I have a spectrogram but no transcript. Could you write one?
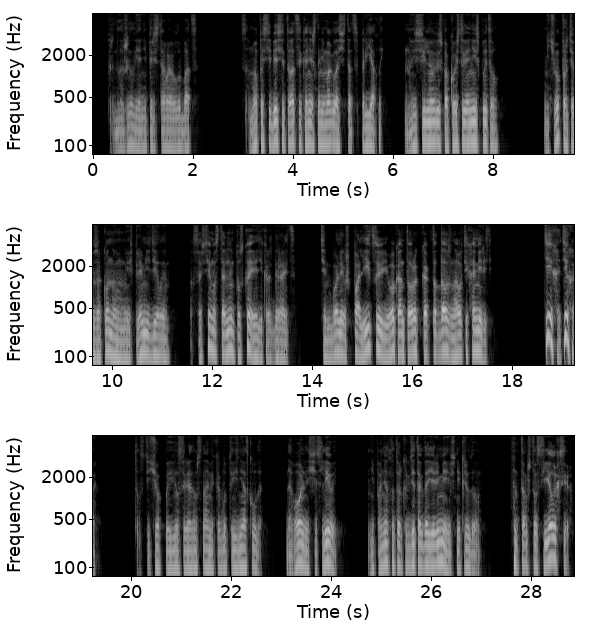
— предложил я, не переставая улыбаться. Сама по себе ситуация, конечно, не могла считаться приятной, но и сильного беспокойства я не испытывал. Ничего противозаконного мы и впрямь не делаем, а со всем остальным пускай Эдик разбирается. Тем более уж полицию его контора как-то должна утихомирить. «Тихо, тихо!» Толстячок появился рядом с нами, как будто из ниоткуда. Довольный, счастливый. Непонятно только, где тогда Еремеев с Некрюдовым. Там что, съел их всех?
